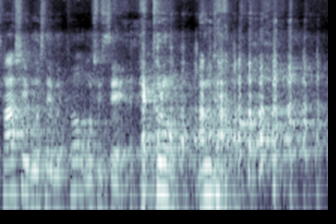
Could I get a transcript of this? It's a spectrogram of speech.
45세부터 50세, 100% 남자.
